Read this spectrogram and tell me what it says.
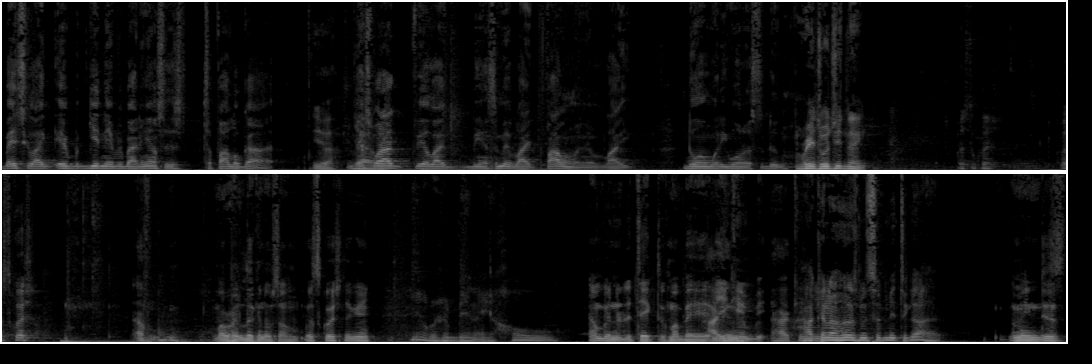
basically, like every, getting everybody else is to follow God. yeah. That's Yeah. what I feel like being submissive, like following him, like doing what he wants us to do. Ridge, what you think? what's the question? What's the question? I'm over here looking up something. What's the question again? You over here being a whole. I'm being a detective. My bad. How you can be? How can, How you, can a husband submit to God? I mean, just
